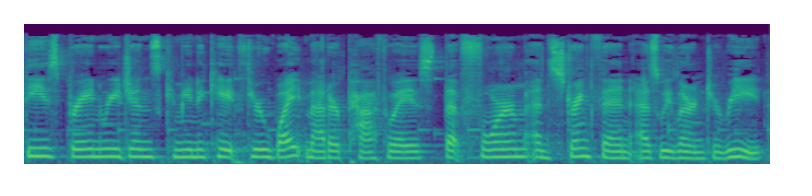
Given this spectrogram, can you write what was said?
These brain regions communicate through white matter pathways that form and strengthen as we learn to read.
